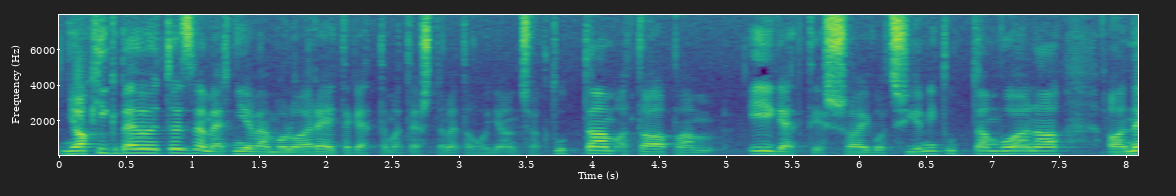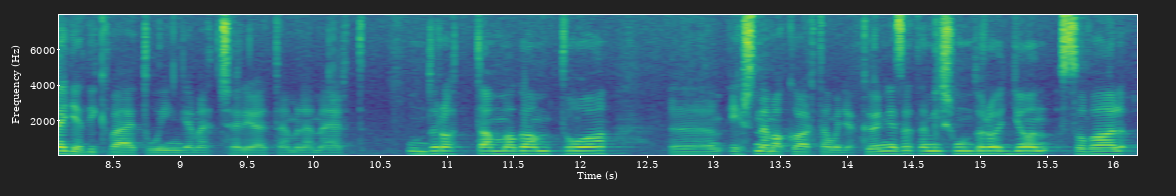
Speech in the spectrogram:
nyakig beöltözve, mert nyilvánvalóan rejtegettem a testemet, ahogyan csak tudtam. A talpam égett és sajgott sírni tudtam volna. A negyedik váltóingemet cseréltem le, mert undorodtam magamtól, és nem akartam, hogy a környezetem is undorodjon, szóval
